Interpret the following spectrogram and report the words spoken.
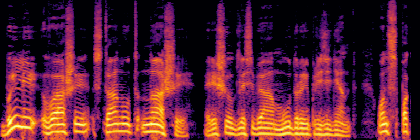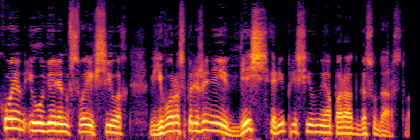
Были ваши, станут наши, решил для себя мудрый президент. Он спокоен и уверен в своих силах. В его распоряжении весь репрессивный аппарат государства.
